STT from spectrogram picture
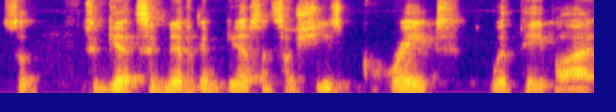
so to get significant gifts. And so she's great with people. I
